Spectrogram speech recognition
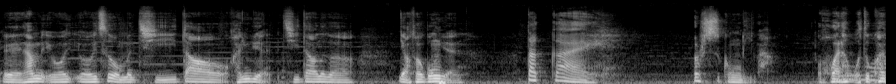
对，他们有有一次我们骑到很远，骑到那个鸟头公园，大概二十公里吧。我回来我都快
